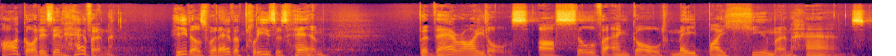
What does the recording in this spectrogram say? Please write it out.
Our God is in heaven. He does whatever pleases him. But their idols are silver and gold made by human hands.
